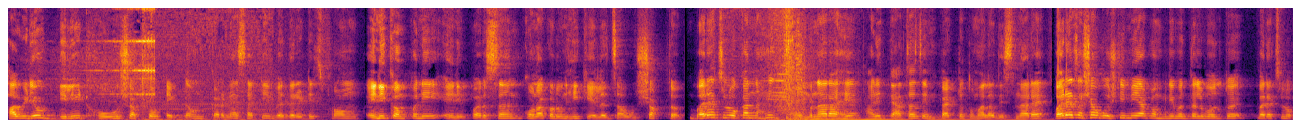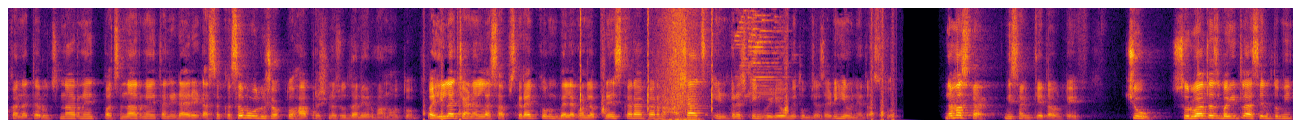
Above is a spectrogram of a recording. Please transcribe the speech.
हा video delete होऊ शकतो टेकडाऊन करण्यासाठी whether it is from any company any person कोणाकडूनही केलं जाऊ शकतं. बऱ्याच लोकांना हे झोमणार आहे आणि त्याचाच इम्पॅक्ट तुम्हाला दिसणार आहे. बऱ्याच अशा गोष्टी मी या कंपनीबद्दल बोलतोय. बऱ्याच लोकांना त्या रुचणार नाहीत पचणार नाहीत आणि डायरेक्ट असं कसं बोलू शकतो हा प्रश्न सुद्धा निर्माण होतो. पहिला चॅनलला सबस्क्राईब करून बेलायकॉनला प्रेस करा कारण अशाच इंटरेस्टिंग व्हिडिओ मी तुमच्यासाठी घेऊन येत असतो. नमस्कार मी संकेत आवटे. चू सुरुवातच बघितलं असेल तुम्ही.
